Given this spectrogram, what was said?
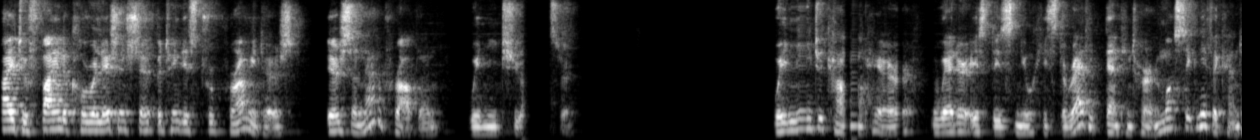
try to find the correlation between these two parameters, there's another problem we need to answer. We need to compare whether is this new hysteretic damping term more significant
